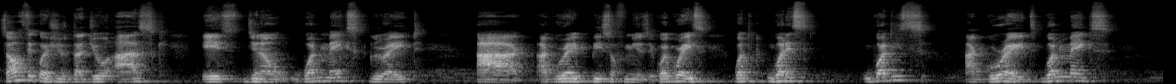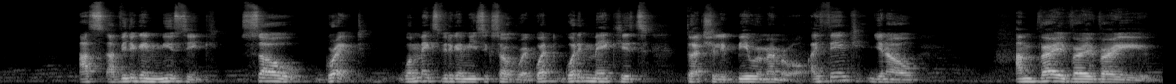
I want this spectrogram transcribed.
Some of the questions that you ask is, you know, what makes great a, a great piece of music? What great what what is what is a great what makes as a video game music so great? What makes video game music so great? What what it makes it to actually be memorable? I think, you know, I'm very, very, very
